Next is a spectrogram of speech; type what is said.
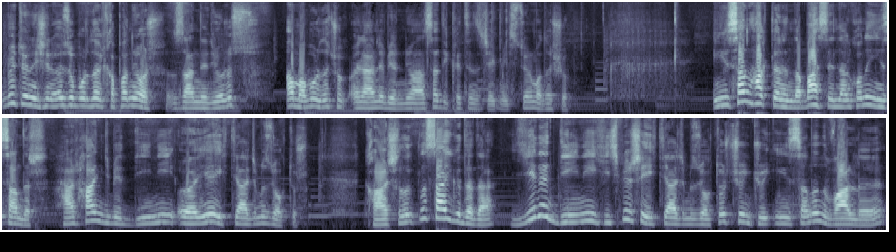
bütün işin özü burada kapanıyor zannediyoruz. Ama burada çok önemli bir nüansa dikkatinizi çekmek istiyorum. O da şu. İnsan haklarında bahsedilen konu insandır. Herhangi bir dini öğeye ihtiyacımız yoktur. Karşılıklı saygıda da yine dini hiçbir şeye ihtiyacımız yoktur. Çünkü insanın varlığı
